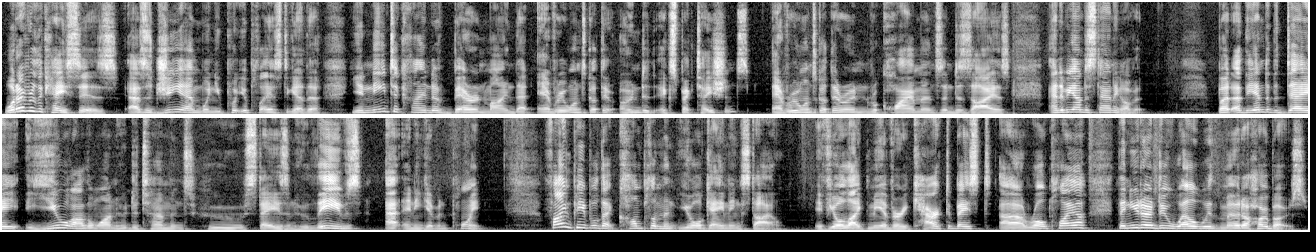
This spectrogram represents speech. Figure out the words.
Whatever the case is, as a GM, when you put your players together, you need to kind of bear in mind that everyone's got their own expectations, everyone's got their own requirements and desires, and to be understanding of it. But at the end of the day, you are the one who determines who stays and who leaves at any given point. Find people that complement your gaming style. If you're like me, a very character based uh, role player, then you don't do well with murder hobos,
